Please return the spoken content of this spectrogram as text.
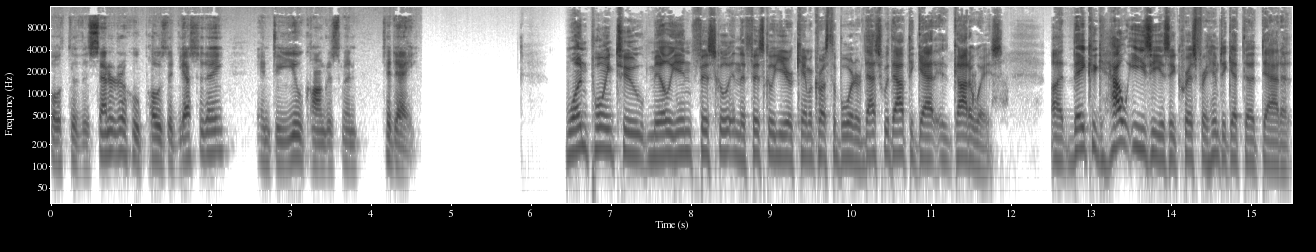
both to the senator who posed it yesterday and to you, Congressman, today. 1.2 million fiscal in the fiscal year came across the border. That's without the gotaways. Uh, they could. How easy is it, Chris, for him to get the data?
